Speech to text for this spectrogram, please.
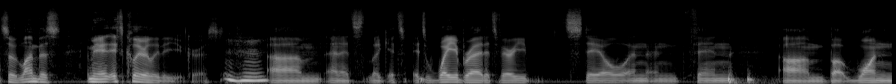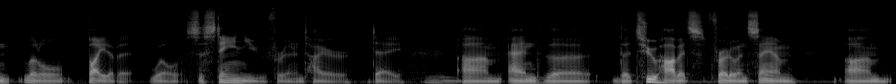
so lembas, I mean, it's clearly the Eucharist, um, and it's like it's it's way bread. It's very stale and and thin, um, but one little bite of it will sustain you for an entire day. Um, and the the two hobbits, Frodo and Sam, um,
